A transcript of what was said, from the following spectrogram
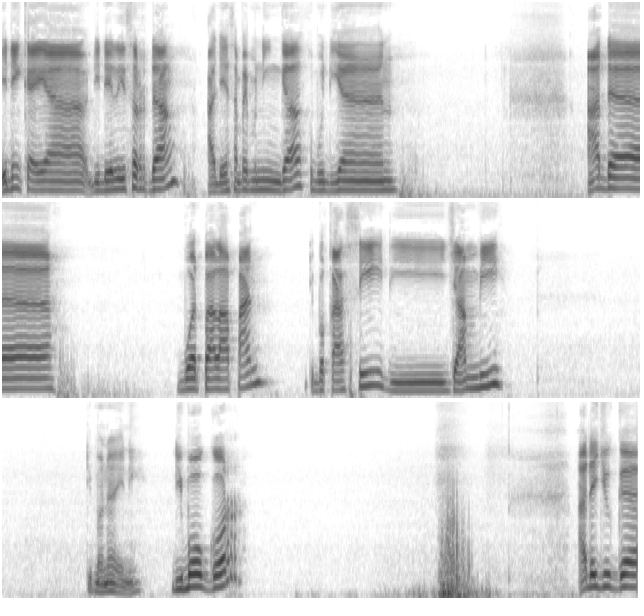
Ini kayak di Deli Serdang ada yang sampai meninggal, kemudian ada buat balapan di Bekasi, di Jambi, di mana ini? Di Bogor, Ada juga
